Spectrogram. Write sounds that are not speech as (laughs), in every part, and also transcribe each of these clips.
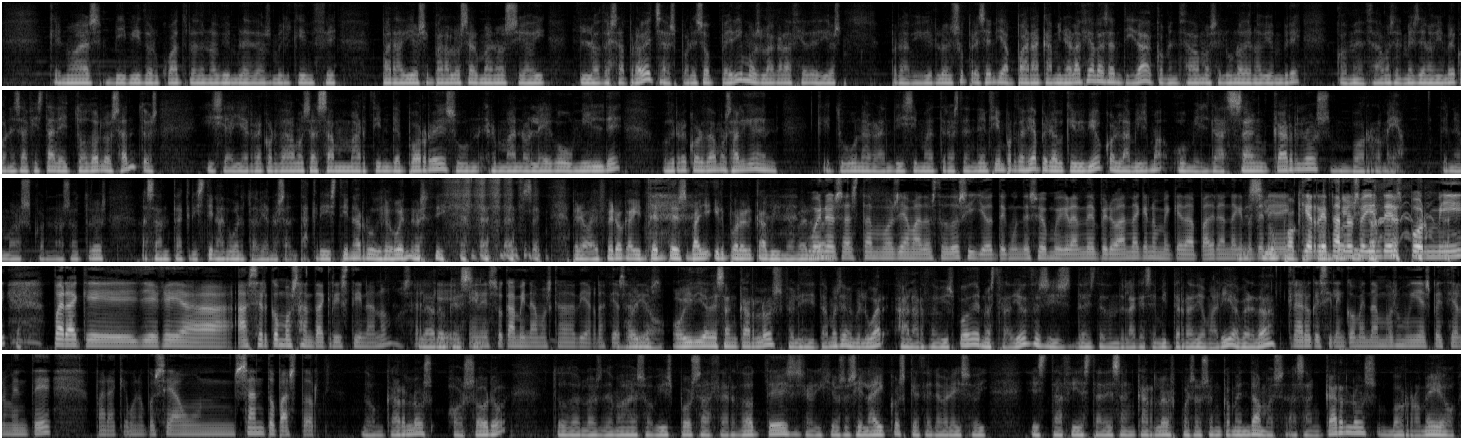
que no has vivido el 4 de noviembre de 2015 para Dios y para los hermanos si hoy lo desaprovechas. Por eso pedimos la gracia de Dios para vivirlo en su presencia, para caminar hacia la santidad. Comenzábamos el 1 de noviembre, comenzábamos el mes de noviembre con esa fiesta de todos los santos. Y si ayer recordábamos a San Martín de Porres, un hermano lego humilde, hoy recordamos a alguien que tuvo una grandísima trascendencia e importancia, pero que vivió con la misma humildad, San Carlos Borromeo tenemos con nosotros a Santa Cristina, bueno, todavía no es Santa Cristina Rubio, (laughs) buenos días. Pero espero que intentes ir por el camino, ¿verdad? Bueno, estamos llamados todos y yo tengo un deseo muy grande, pero anda que no me queda padre, anda que no tiene que rezar los oyentes por mí (laughs) para que llegue a, ser como Santa Cristina, ¿no? O sea, claro que, sí. en eso caminamos cada día, gracias a Dios. Bueno, hoy día de San Carlos felicitamos en primer lugar al arzobispo de nuestra diócesis, desde donde la que se emite Radio María, ¿verdad? Claro que sí, le encomendamos muy especialmente para que bueno, pues sea un santo pastor. Don Carlos Osoro, todos los demás obispos, sacerdotes, religiosos y laicos que celebréis hoy esta fiesta de San Carlos, pues os encomendamos a San Carlos Borromeo,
